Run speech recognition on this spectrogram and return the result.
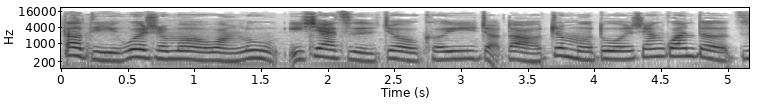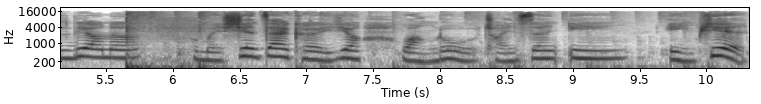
到底为什么网络一下子就可以找到这么多相关的资料呢？我们现在可以用网络传声音、影片、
